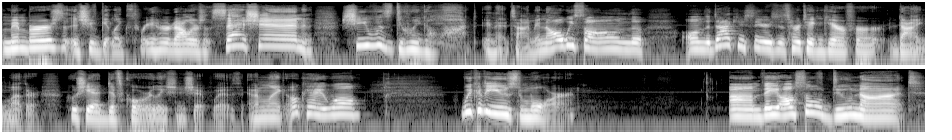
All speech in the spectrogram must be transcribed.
members and she would get like $300 a session and she was doing a lot in that time and all we saw on the on the docu series is her taking care of her dying mother, who she had a difficult relationship with. And I'm like, okay, well, we could have used more. Um, they also do not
